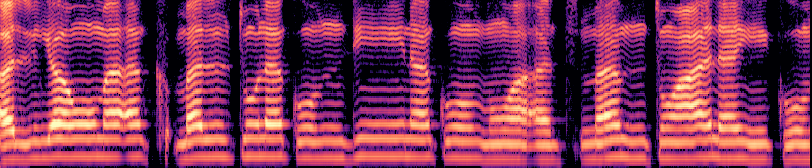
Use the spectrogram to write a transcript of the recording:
اليوم أكملت لكم دينكم وأتممت عليكم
